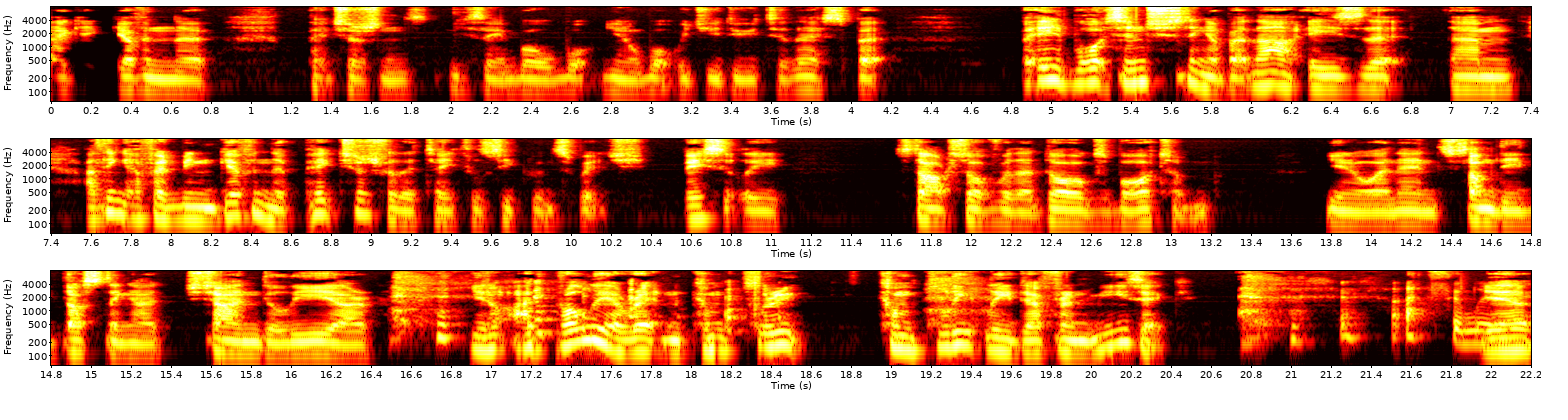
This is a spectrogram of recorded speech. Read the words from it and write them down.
I get given the pictures, and you say, "Well, what you know, what would you do to this?" But but what's interesting about that is that um, I think if I'd been given the pictures for the title sequence, which basically starts off with a dog's bottom, you know, and then somebody dusting a chandelier, you know, I'd probably have written complete, completely different music. Absolutely. Yeah,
